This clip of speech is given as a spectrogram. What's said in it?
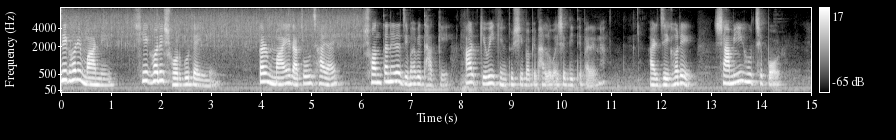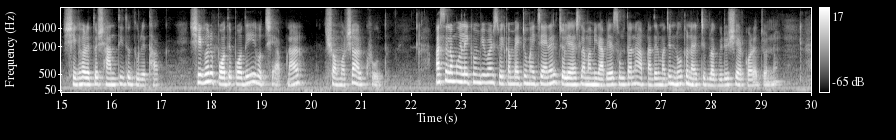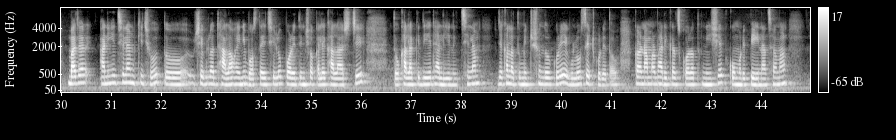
যে ঘরে মা নেই, সে ঘরে স্বর্গটাই নেই। কারণ মায়ের আচল ছায়ায় সন্তানেরা যেভাবে থাকে, আর কেউই কিন্তু সেভাবে ভালোবাসা দিতে পারে না। আর যে ঘরে স্বামীই হচ্ছে পর, সে ঘরে তো শান্তি তো দূরে থাক, সে ঘরে পদে পদেই হচ্ছে আপনার সমস্যা আর খুদ আসসালামু আলাইকুম viewers, welcome back to my channel. চলে আসলাম আমি রাবেয়া সুলতানা আপনাদের মাঝে নতুন আরেকটি ব্লগ ভিডিও শেয়ার করার জন্য। বাজার আনিয়েছিলাম কিছু, তো সেগুলো ঢালা হয়নি, বস্তায় ছিল। পরের দিন সকালে খালা আসছে, তো খালাকে দিয়ে ঢালিয়ে নিচ্ছিলাম যে, খালা, তুমি একটু সুন্দর করে এগুলো সেট করে দাও। কারণ আমার ভারী কাজ করা তো নিষেধ, কোমরে পেইন আছে আমার।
